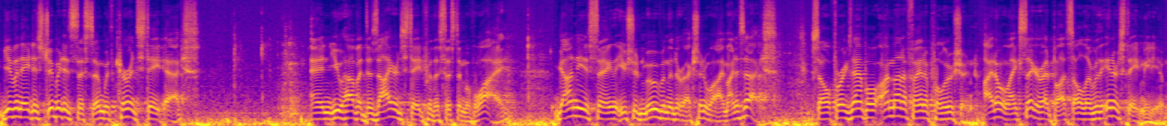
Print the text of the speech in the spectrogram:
given a distributed system with current state x, and you have a desired state for the system of y, Gandhi is saying that you should move in the direction y minus x. So, for example, I'm not a fan of pollution. I don't like cigarette butts all over the interstate medium.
